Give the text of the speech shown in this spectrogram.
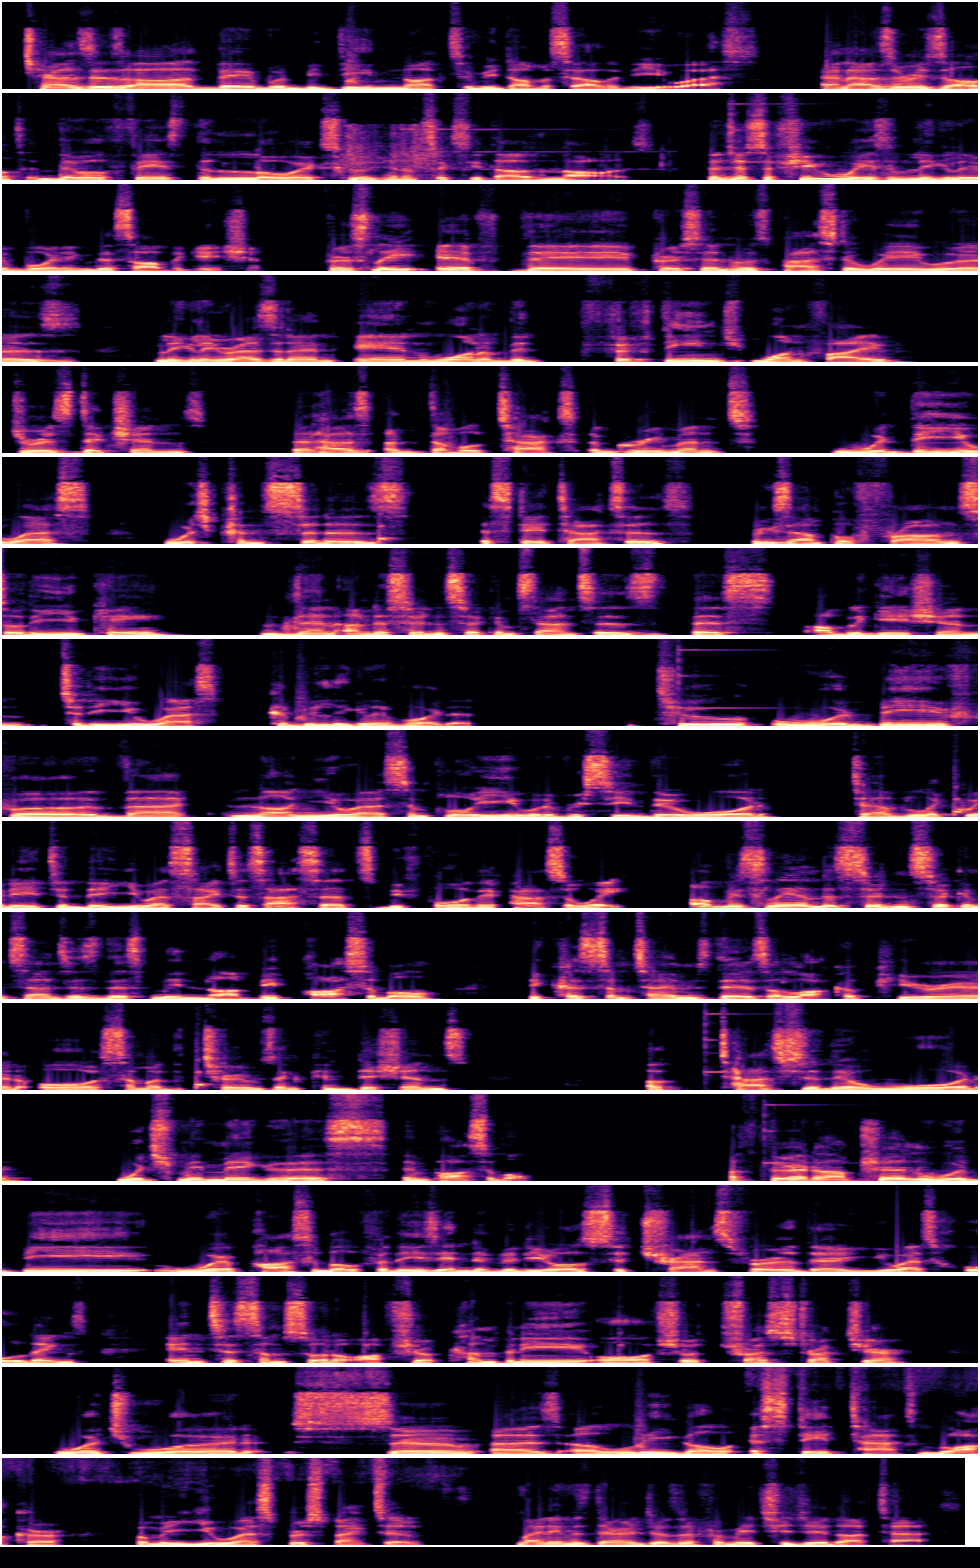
chances are they would be deemed not to be domiciled in the US. And as a result, they will face the lower exclusion of $60,000. There are just a few ways of legally avoiding this obligation. Firstly, if the person who's passed away was legally resident in one of the 15, one five jurisdictions that has a double tax agreement with the US, which considers estate taxes, for example, France or the UK, then under certain circumstances, this obligation to the US could be legally avoided. Two would be for that non US employee who would have received the award to have liquidated their US situs assets before they pass away. Obviously, under certain circumstances, this may not be possible because sometimes there's a lockup period or some of the terms and conditions attached to the award, which may make this impossible. A third option would be, where possible, for these individuals to transfer their US holdings into some sort of offshore company or offshore trust structure which would serve as a legal estate tax blocker from a US perspective. My name is Derren Joseph from HTJ.tax.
